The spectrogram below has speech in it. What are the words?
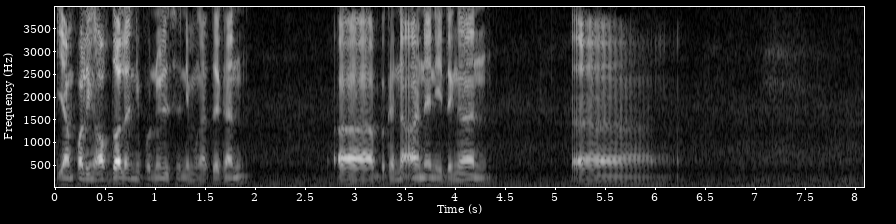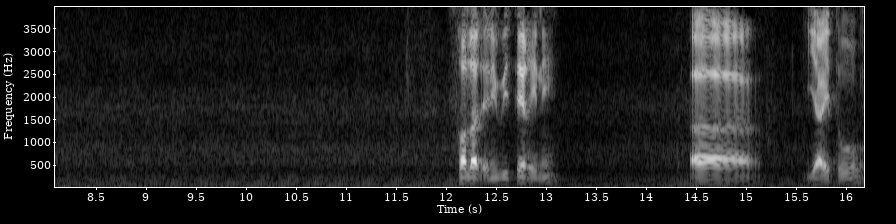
yang paling afdal ini penulis ini mengatakan uh, berkenaan ini dengan uh, salat ini witir ini uh, iaitu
